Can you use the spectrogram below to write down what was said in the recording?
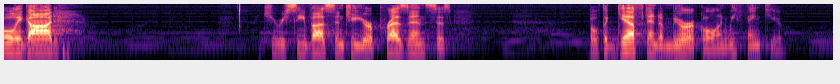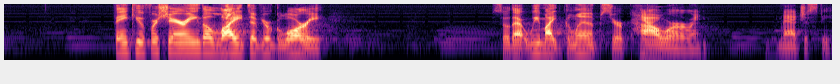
Holy God, that you receive us into your presence as both a gift and a miracle, and we thank you. Thank you for sharing the light of your glory so that we might glimpse your power and majesty.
